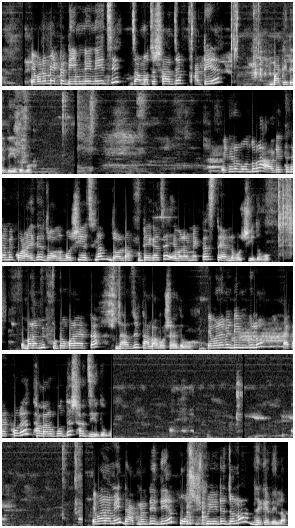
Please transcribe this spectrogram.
এবার আমি একটা ডিম নিয়ে নিয়েছি, চামচের সাহায্যে ফাটিয়ে বাটিতে দিয়ে দেবো। এখানে বন্ধুরা, আগে থেকে আমি কড়াইতে জল বসিয়েছিলাম, জলটা ফুটে গেছে, এবার আমি একটা স্ট্যান্ড বসিয়ে দেবো। এবার আমি ফুটো করা একটা ঝাঁঝরি থালা বসায় দেবো। এবার আমি ডিমগুলো এক এক করে থালার উপর দিয়ে সাজিয়ে দেবো। এবার আমি ঢাকনাটি দিয়ে পঁচিশ মিনিটের জন্য ঢেকে দিলাম।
